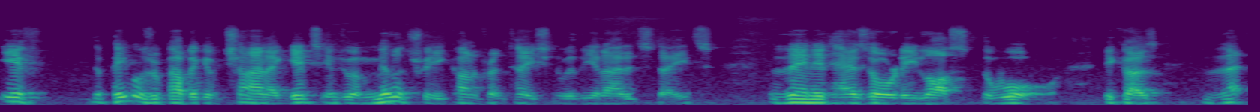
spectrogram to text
If the People's Republic of China gets into a military confrontation with the United States, then it has already lost the war because that,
